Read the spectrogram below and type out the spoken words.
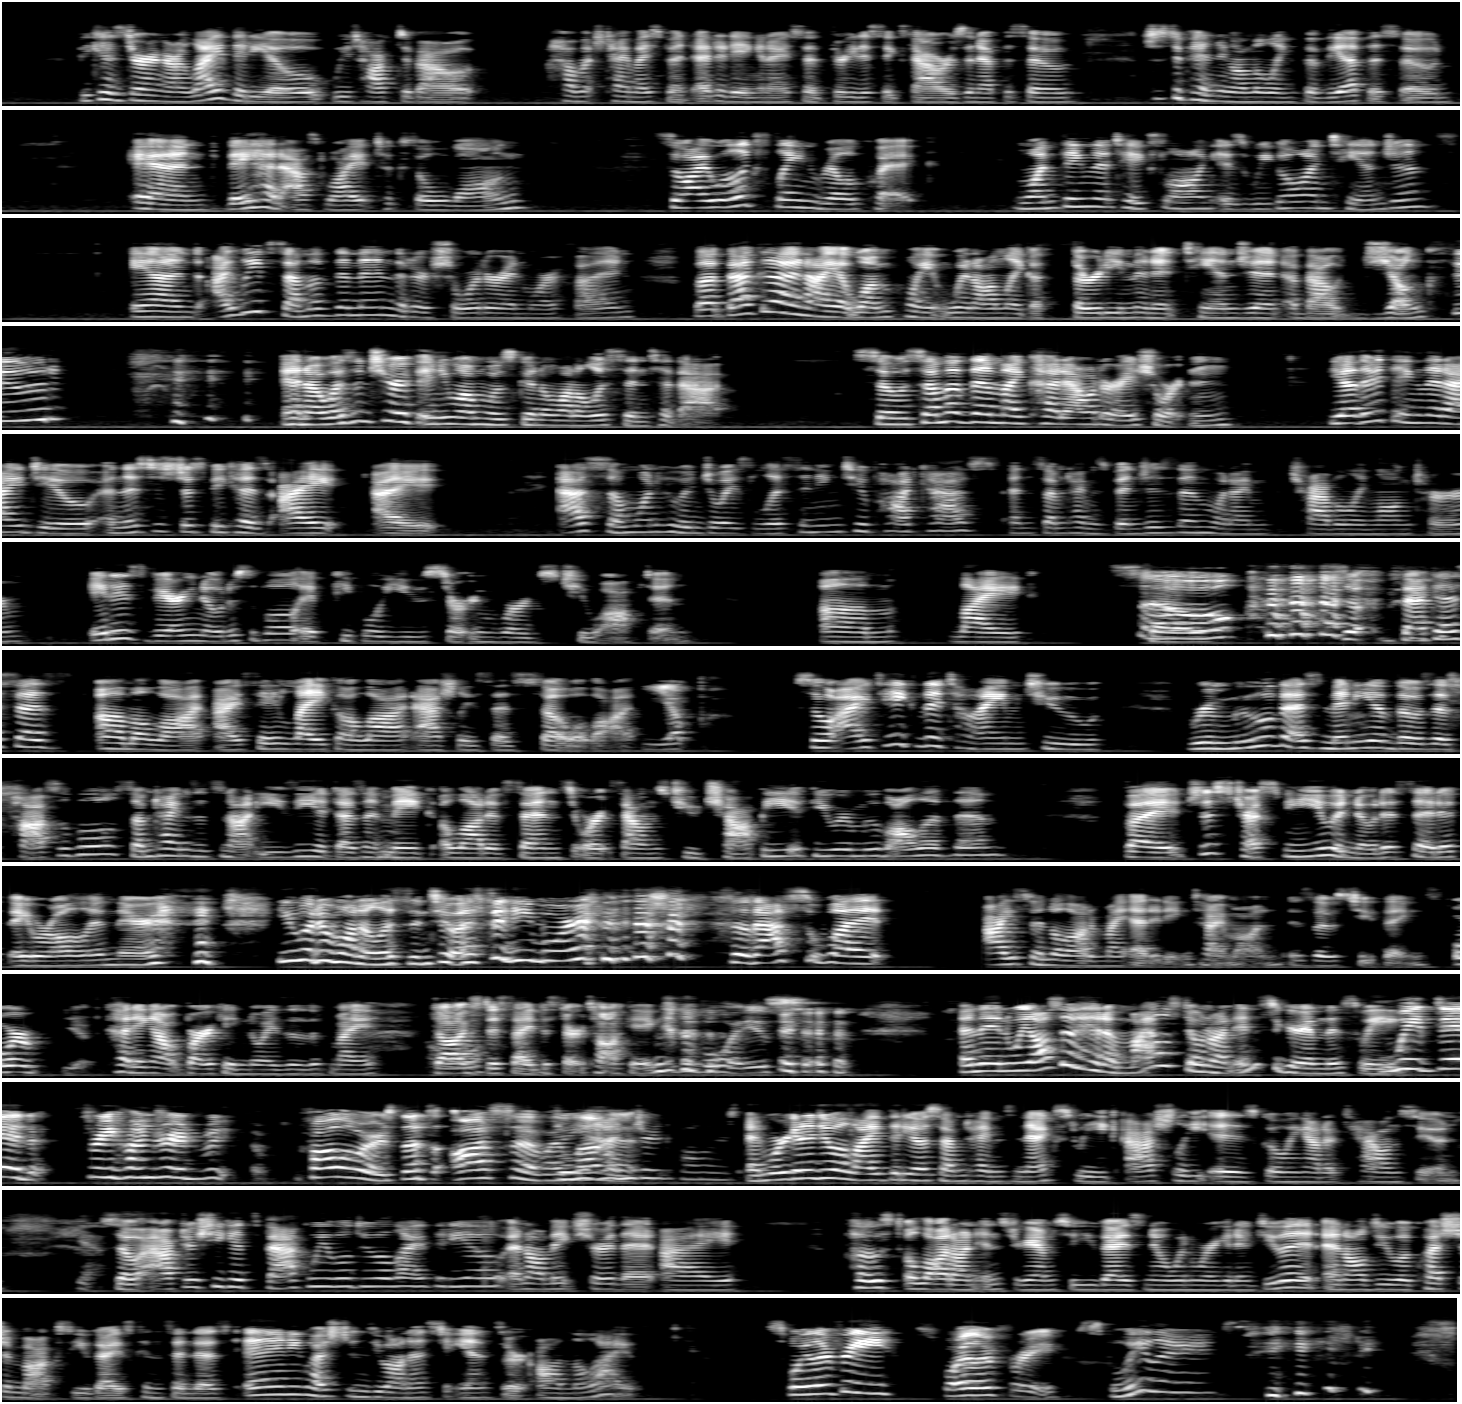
because during our live video we talked about how much time I spent editing, and I said three to six hours an episode, just depending on the length of the episode. And they had asked why it took so long. So I will explain real quick. One thing that takes long is we go on tangents. And I leave some of them in that are shorter and more fun. But Becca and I at one point went on like a 30 minute tangent about junk food. and I wasn't sure if anyone was going to want to listen to that. So some of them I cut out or I shorten. The other thing that I do, and this is just because I, I, as someone who enjoys listening to podcasts and sometimes binges them when I'm traveling long term, it is very noticeable if people use certain words too often. Um, like so so Becca says um a lot. I say like a lot. Ashleigh says so a lot. Yep. So I take the time to remove as many of those as possible. Sometimes it's not easy. It doesn't Mhm. make a lot of sense or it sounds too choppy if you remove all of them. But just trust me, you would notice it if they were all in there. you wouldn't want to listen to us anymore. so that's what I spend a lot of my editing time on is those two things. Or Yeah. cutting out barking noises if my dogs Aw, decide to start talking. the boys. And then we also hit a milestone on Instagram this week. we did 300 re- followers. That's awesome. I love it. 300 followers. And we're going to do a live video sometimes next week. Ashleigh is going out of town soon. Yes. So after she gets back, we will do a live video and I'll make sure that I post a lot on Instagram so you guys know when we're going to do it. And I'll do a question box so you guys can send us any questions you want us to answer on the live. Spoiler free. Spoiler free. Spoilers.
